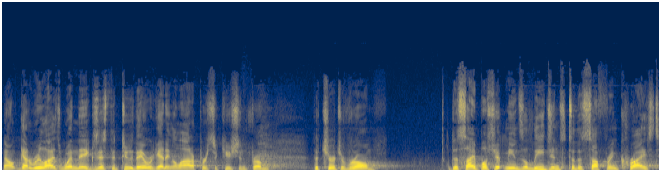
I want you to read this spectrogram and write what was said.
Now, got to realize when they existed too, they were getting a lot of persecution from the Church of Rome. Discipleship means allegiance to the suffering Christ,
